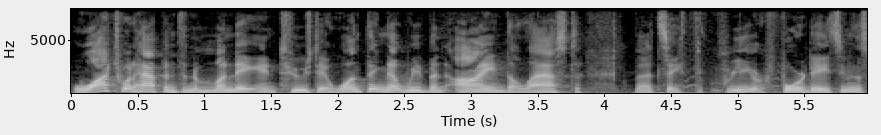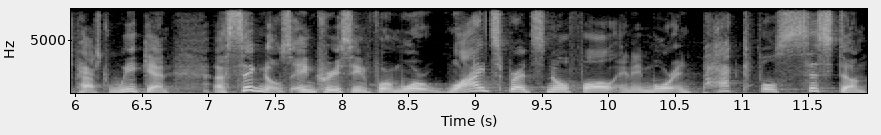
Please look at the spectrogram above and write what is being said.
Watch what happens into Monday and Tuesday. One thing that we've been eyeing the last let's say three or four days, even this past weekend, uh, signals increasing for more widespread snowfall and a more impactful system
